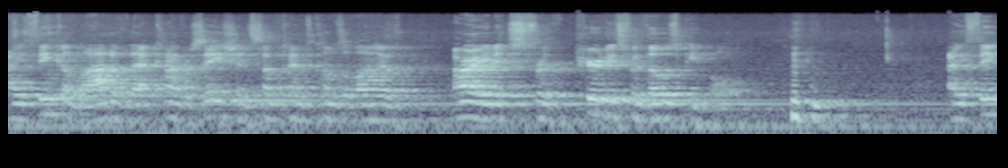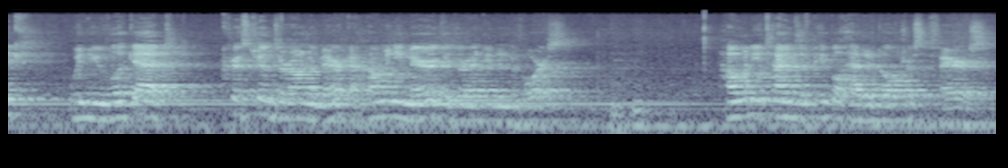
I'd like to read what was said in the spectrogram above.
I think a lot of that conversation sometimes comes along of, all right, it's for, purity's for those people. I think when you look at Christians around America, how many marriages are ending in divorce? Mm-hmm. How many times have people had adulterous affairs?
